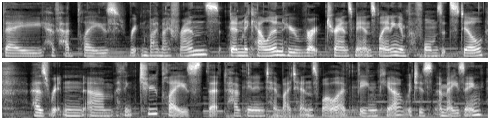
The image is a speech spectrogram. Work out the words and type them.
they have had plays written by my friends. Ben McKellen, who wrote Trans Mansplaining and performs it still, has written, um, I think, two plays that have been in 10 by 10s while I've been here, which is amazing.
